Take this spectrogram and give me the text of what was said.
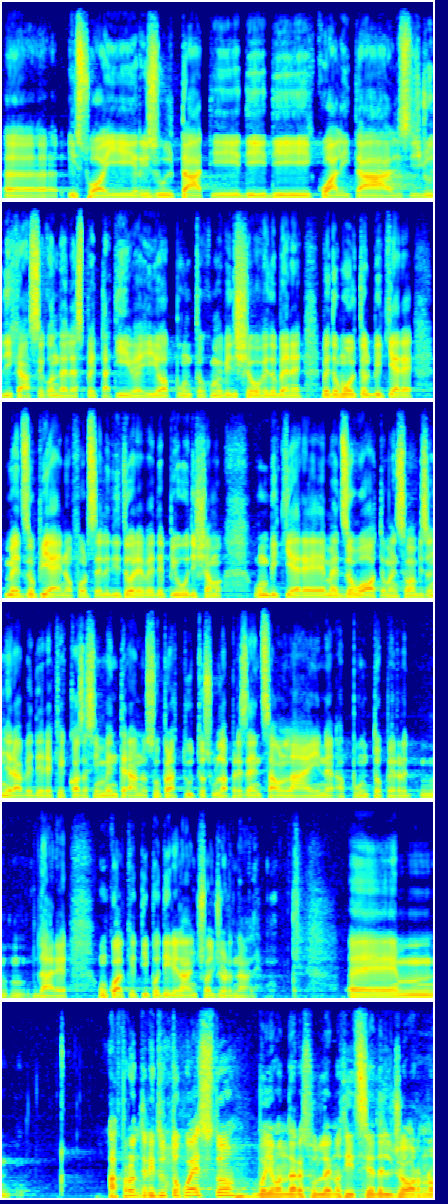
eh, i suoi risultati di, di, qualità si giudica a seconda delle aspettative. Io appunto, come vi dicevo, vedo, bene, vedo molto il bicchiere mezzo pieno, forse l'editore vede più diciamo, un bicchiere mezzo vuoto, ma insomma bisognerà vedere che cosa si inventeranno, soprattutto sulla presenza online, appunto per mh, mm, dare un qualche tipo di rilancio al giornale. Ehm, a fronte di tutto questo, vogliamo andare sulle notizie del giorno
